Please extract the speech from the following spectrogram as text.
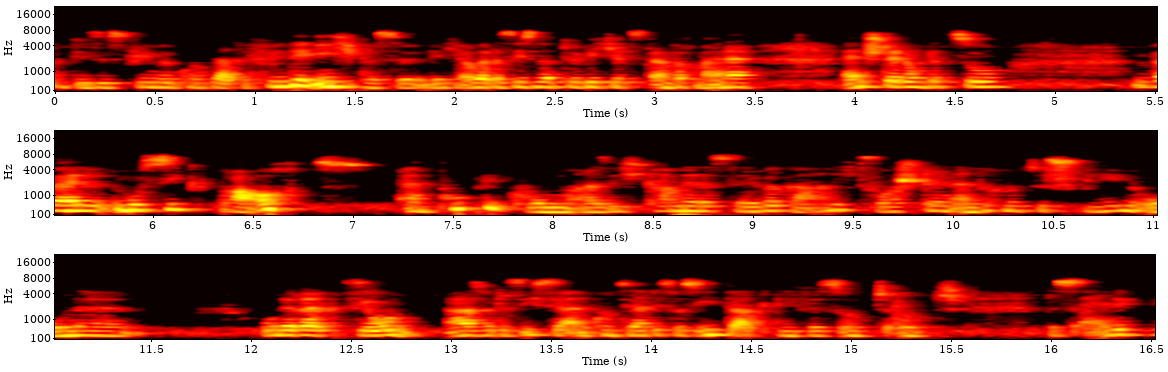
Diese Streaming-Konzerte finde ich persönlich. Aber das ist natürlich jetzt einfach meine Einstellung dazu, weil Musik braucht ein Publikum. Also ich kann mir das selber gar nicht vorstellen, einfach nur zu spielen ohne, ohne Reaktion. Also das ist ja ein Konzert, ist was Interaktives und, und das eine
